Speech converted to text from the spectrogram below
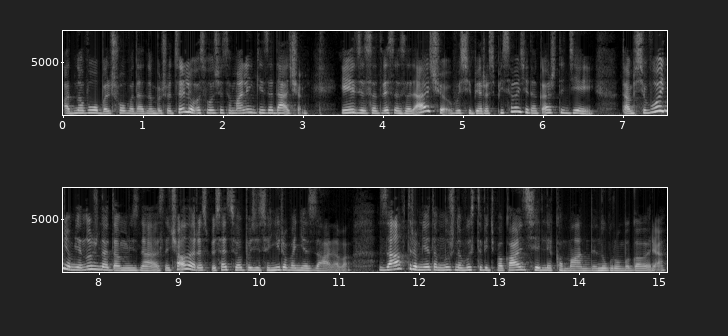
одного большого до одной большой цели, у вас получаются маленькие задачи. И эти, соответственно, задачи вы себе расписываете на каждый день. Там сегодня мне нужно, там, не знаю, сначала расписать свое позиционирование заново. Завтра мне там нужно выставить вакансии для команды, ну, грубо говоря.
